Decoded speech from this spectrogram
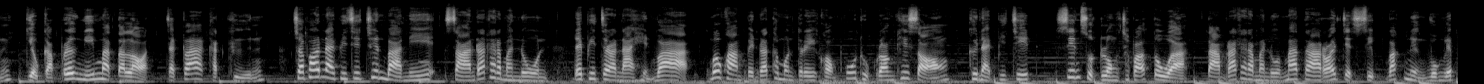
นเกี่ยวกับเรื่องนี้มาตลอดจะกล้าขัดขืน เฉพาะนายพิชิตชื่นบานนี้สารรัฐธรรมนูญ ได้พิจารณาเห็นว่า เมื่อความเป็นรัฐมนตรีของผู้ถูกร้องที่ 2 คือนายพิชิต สิ้นสุดลงเฉพาะตัว ตามรัฐธรรมนูญมาตรา 170 วรรคหนึ่งวงเล็บ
